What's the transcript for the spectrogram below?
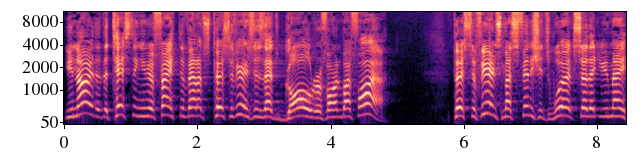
you know that the testing of your faith develops perseverance, as that's gold refined by fire. Perseverance must finish its work so that you may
